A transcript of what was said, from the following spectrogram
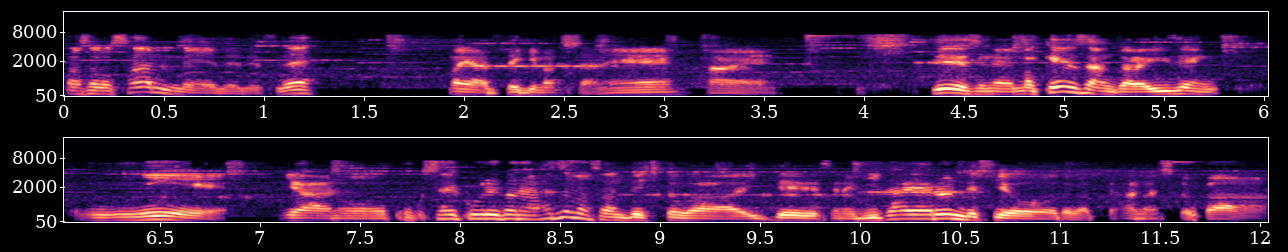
まあ、その3名でですね、まあ、やってきましたね。はい。でですね、まあ、ケンさんから以前に、いや、あの、国際交流課の東さんって人がいてですね、ギターやるんですよ、とかって話とか、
